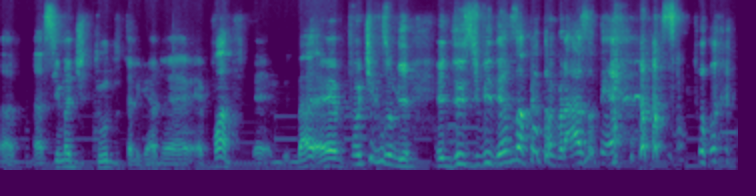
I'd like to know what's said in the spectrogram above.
da, acima de tudo, tá ligado? É, é foda. É, é, é, te resumir. Dos dividendos da Petrobras até essa porra.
